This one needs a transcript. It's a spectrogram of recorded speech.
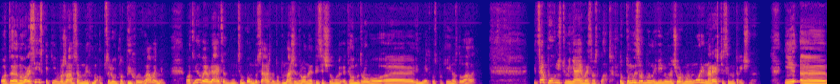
От е, новоросійськ, який вважався в них ну абсолютно тихою гаванню, от він виявляється ну, цілком досяжним. Тобто наші дрони тисячокілометрову е, відмітку спокійно здолали. І це повністю міняє весь розклад. Тобто, ми зробили війну на Чорному морі нарешті симетричною. І е,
